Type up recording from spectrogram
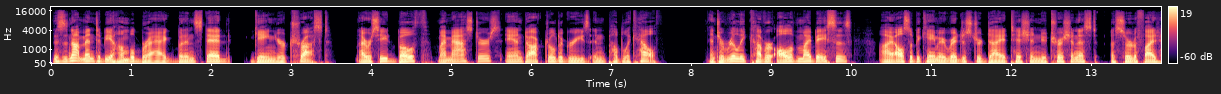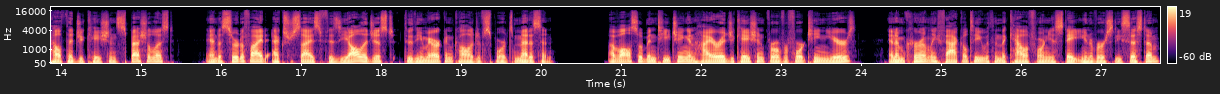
this is not meant to be a humble brag, but instead gain your trust. I received both my master's and doctoral degrees in public health. And to really cover all of my bases, I also became a registered dietitian nutritionist, a certified health education specialist, and a certified exercise physiologist through the American College of Sports Medicine. I've also been teaching in higher education for over 14 years, and I'm currently faculty within the California State University system.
